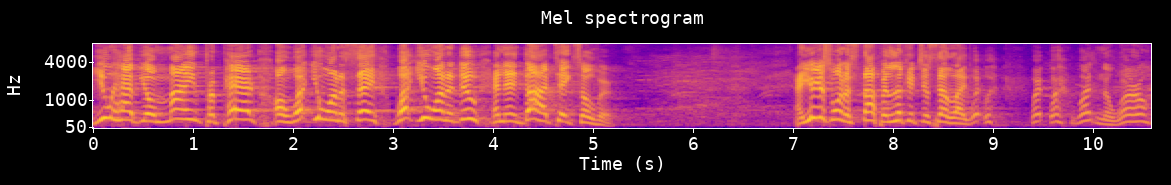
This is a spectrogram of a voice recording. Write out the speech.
You have your mind prepared on what you want to say, what you want to do, and then God takes over. And you just want to stop and look at yourself like, what, what, what, what in the world?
